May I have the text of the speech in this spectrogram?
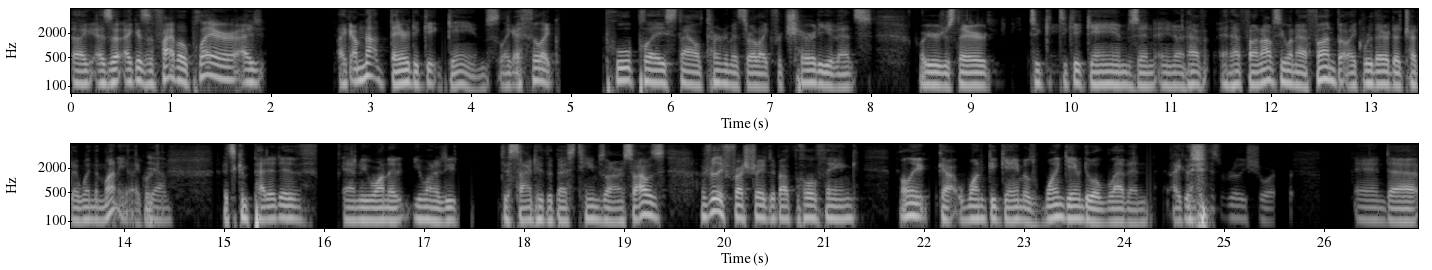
like as a like as a 5 player, I like I'm not there to get games. Like I feel like pool play style tournaments are like for charity events where you're just there to to get games and, and you know and have and have fun. Obviously, want to have fun, but like we're there to try to win the money. Like we're yeah. it's competitive, and we want to you want to decide who the best teams are. So I was I was really frustrated about the whole thing. Only got one good game. It was one game to eleven. Like it was just really short. And uh,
